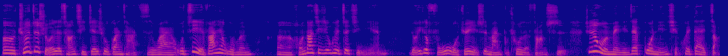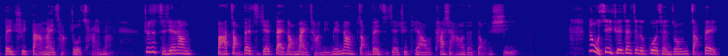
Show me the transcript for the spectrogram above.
呃除了这所谓的长期接触观察之外啊，我自己也发现我们。呃，宏大基金会这几年有一个服务，我觉得也是蛮不错的方式，就是我们每年在过年前会带长辈去大卖场做采买，就是直接让把长辈直接带到卖场里面，让长辈直接去挑他想要的东西。那我自己觉得，在这个过程中，长辈。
